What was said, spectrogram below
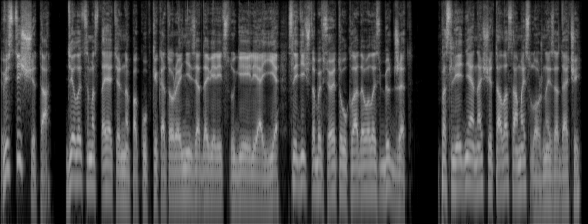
вести счета — делать самостоятельно покупки, которые нельзя доверить слуге или АЕ, следить, чтобы все это укладывалось в бюджет. Последнее она считала самой сложной задачей.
